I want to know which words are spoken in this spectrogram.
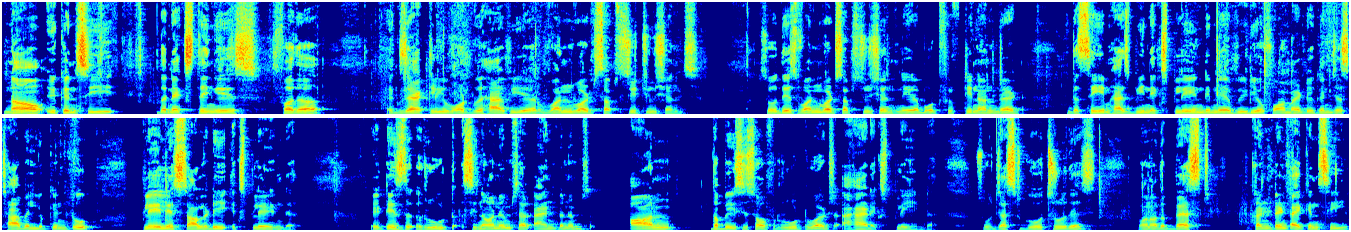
Now you can see the next thing is for the exactly what we have here. One word substitutions so this one word substitution near about 1500 the same has been explained in a video format. You can just have a look into playlist already explained. It is root synonyms or antonyms on the basis of root words i had explained. So just go through this. One of the best content i can see.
